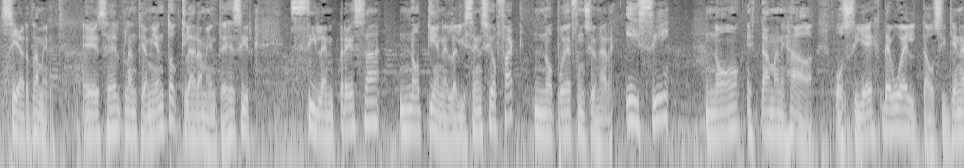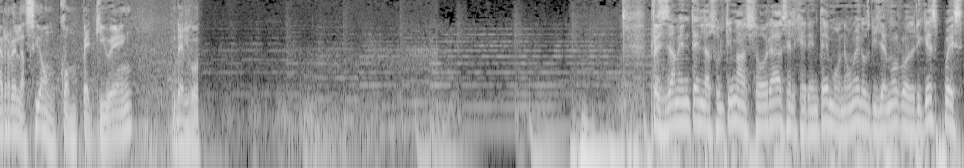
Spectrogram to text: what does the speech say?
Ciertamente, ese es el planteamiento claramente. Es decir, si la empresa no tiene la licencia OFAC, no puede funcionar. Y si no está manejada, o si es devuelta, o si tiene relación con Pequiven del gobierno. Precisamente en las últimas horas el gerente de Monómeros, Guillermo Rodríguez, pues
